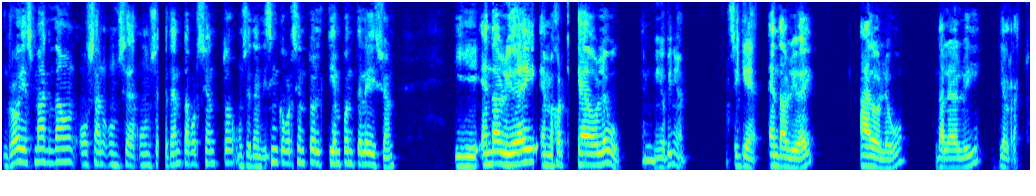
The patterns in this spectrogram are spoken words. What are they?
Raw y SmackDown usan un, un 70%, un 75% del tiempo en televisión y NWA es mejor que AW, en mi opinión. Así que NWA, AW, WWE y el resto.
